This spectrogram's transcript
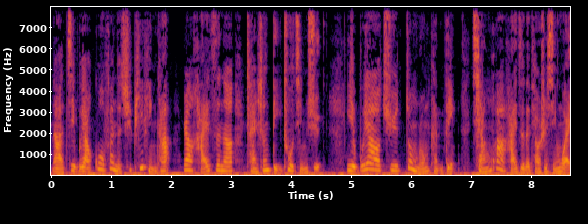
那既不要过分的去批评他，让孩子呢产生抵触情绪，也不要去纵容肯定，强化孩子的挑食行为。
